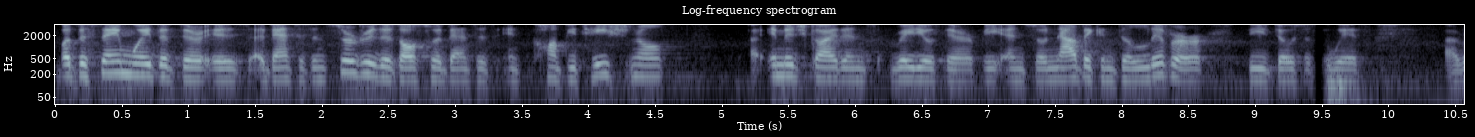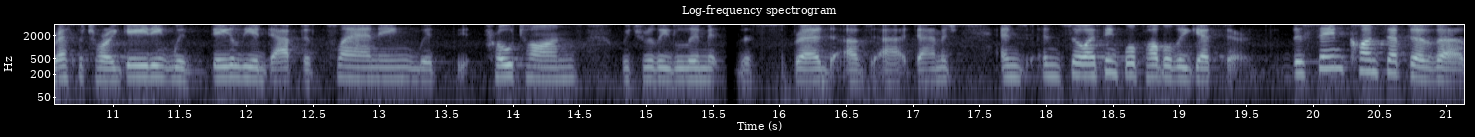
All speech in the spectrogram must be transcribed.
But the same way that there is advances in surgery, there's also advances in computational uh, image guidance, radiotherapy, and so now they can deliver these doses with respiratory gating, with daily adaptive planning, with protons, which really limit the spread of uh, damage. And, and so I think we'll probably get there. The same concept of uh,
